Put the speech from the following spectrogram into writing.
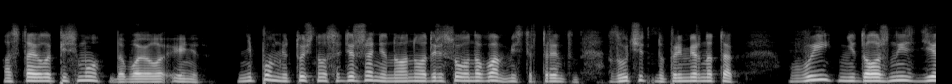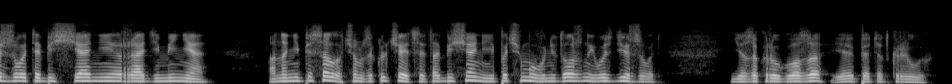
оставила письмо», — добавила Эннет. Не помню точного содержания, но оно адресовано вам, мистер Трентон. Звучит, ну, примерно так. Вы не должны сдерживать обещание ради меня. Она не писала, в чем заключается это обещание и почему вы не должны его сдерживать. Я закрыл глаза и опять открыл их.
